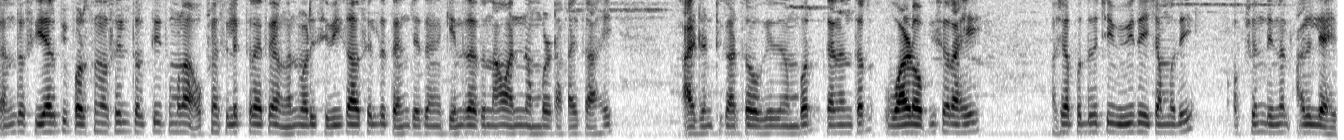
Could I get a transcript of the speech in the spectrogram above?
त्यानंतर सी आर पी पर्सन असेल तर ते तुम्हाला ऑप्शन सिलेक्ट करायचं आहे. अंगणवाडी सेविका असेल तर त्यांच्या त्या केंद्राचं नाव आणि नंबर टाकायचा आहे. आयडेंटी कार्डचा वगैरे नंबर त्यानंतर वार्ड ऑफिसर आहे. अशा पद्धतीचे विविध याच्यामध्ये ऑप्शन देण्यात आलेले आहेत.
